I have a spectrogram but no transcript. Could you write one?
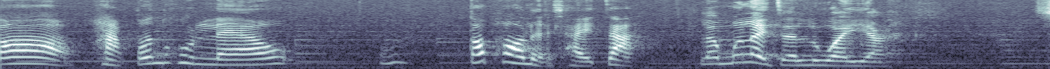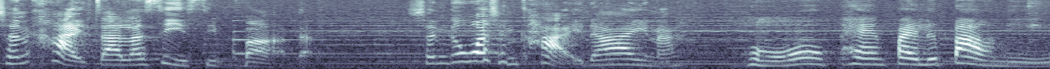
ก็หักต้นทุนแล้วอืมก็พอเหลือใช้จ้ะ แล้วเมื่อไหร่จะรวยอะฉันขายจานละ 40 บาทอะฉันก็ว่าฉันขายได้นะ โห แพงไปหรือเปล่าหนิง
